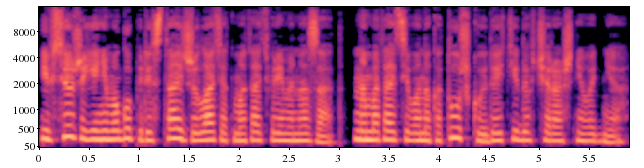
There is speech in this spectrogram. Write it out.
И все же я не могу перестать желать отмотать время назад, намотать его на катушку и дойти до вчерашнего дня.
